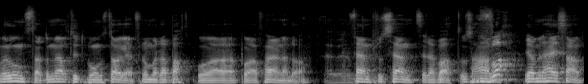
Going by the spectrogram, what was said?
Var det onsdag? De är alltid ute på onsdagar för de har rabatt på, på affärerna då. Jag vet inte. 5% rabatt. Och så han, Va? Ja men det här är sant.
